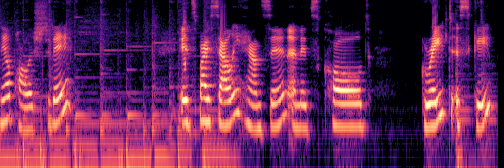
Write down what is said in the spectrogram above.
nail polish today. It's by Sally Hansen and it's called Gray-t Escape.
